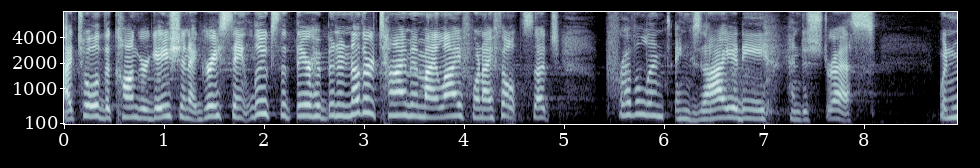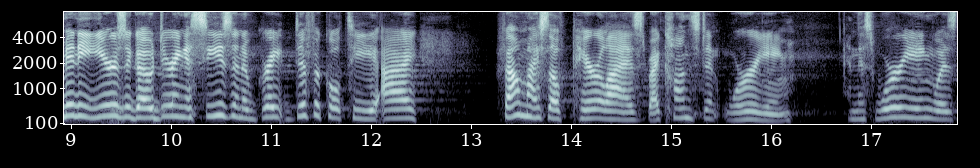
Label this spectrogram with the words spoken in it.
I told the congregation at Grace St. Luke's that there had been another time in my life when I felt such prevalent anxiety and distress. When many years ago, during a season of great difficulty, I found myself paralyzed by constant worrying. And this worrying was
